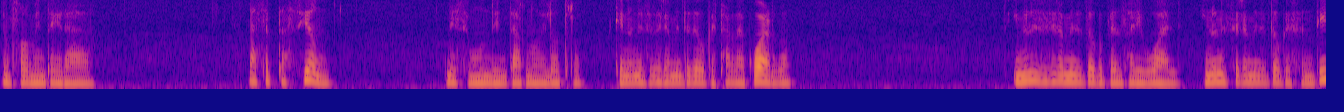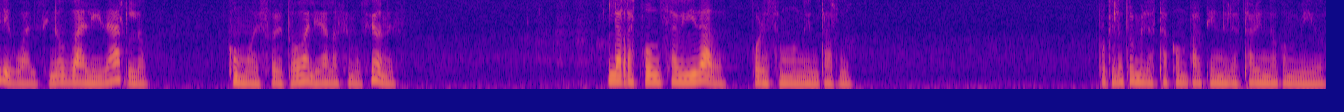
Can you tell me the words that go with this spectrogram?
en forma integrada. La aceptación de ese mundo interno del otro, que no necesariamente tengo que estar de acuerdo. Y no necesariamente tengo que pensar igual, y no necesariamente tengo que sentir igual, sino validarlo, como es, sobre todo validar las emociones. La responsabilidad por ese mundo interno. Porque el otro me lo está compartiendo y lo está abriendo conmigo.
